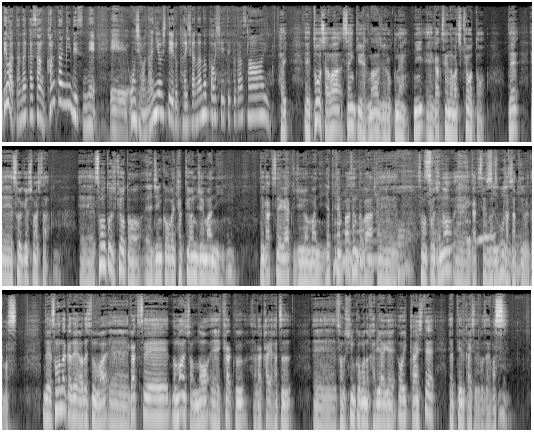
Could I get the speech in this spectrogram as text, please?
では、田中さん、簡単にですね、えー、御社は何をしている会社なのか教えてください。はい。えー、当社は1976年に、えー、学生の町京都で、えー、創業しました。えー、その当時京都、えー、人口が140万人。で、学生が約14万人。約10%が、えー、その当時の、えー、学生の数だと言われています。で、その中で私どもは、えー、学生のマンションの、えー、企画、それから開発、えー、その竣工後の借り上げを一貫してやっている会社でございます。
